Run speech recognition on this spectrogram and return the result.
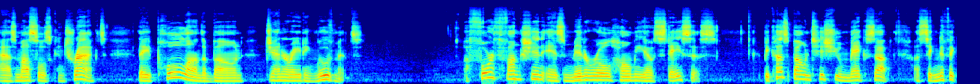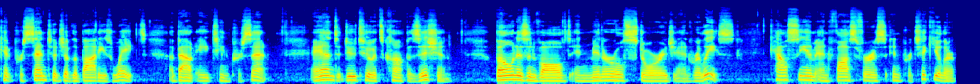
As muscles contract, they pull on the bone, generating movement. A fourth function is mineral homeostasis. Because bone tissue makes up a significant percentage of the body's weight, about 18%, and due to its composition, bone is involved in mineral storage and release, calcium and phosphorus in particular,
